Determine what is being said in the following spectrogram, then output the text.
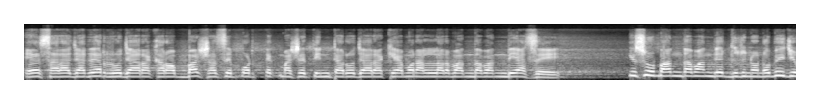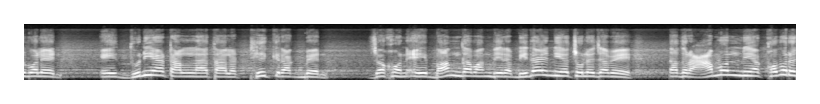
এছাড়া যাদের রোজা রাখার অভ্যাস আছে, প্রত্যেক মাসে তিনটা রোজা রাখে, এমন আল্লাহর বান্দাবান্দি আছে। কিছু বান্দাবান্দির জন্য নবীজি বলেন, এই দুনিয়াটা আল্লাহ তাআলা ঠিক রাখবেন যখন এই বান্দাবান্দিরা বিদায় নিয়ে চলে যাবে, তাদের আমল নিয়ে কবরে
